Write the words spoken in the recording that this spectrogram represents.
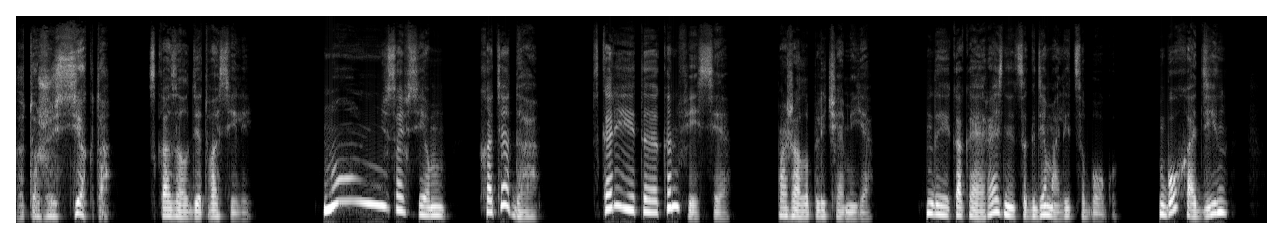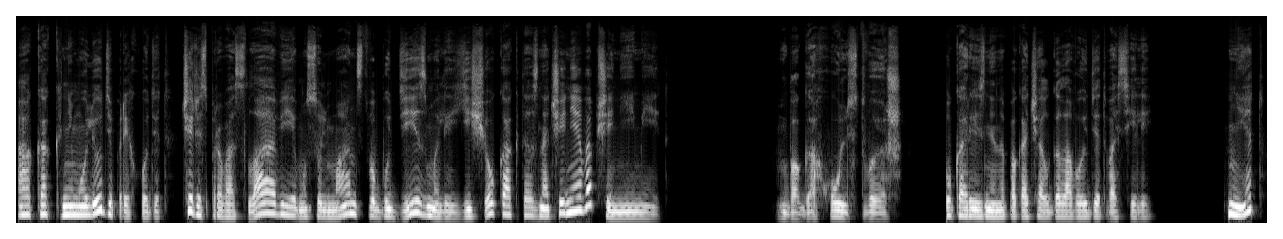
«Это же секта», — сказал дед Василий. «Ну, не совсем. Хотя да. Скорее, это конфессия», — пожала плечами я. «Да и какая разница, где молиться Богу? Бог один, а как к нему люди приходят, через православие, мусульманство, буддизм или еще как-то, значения вообще не имеет». «Богохульствуешь», — укоризненно покачал головой дед Василий. «Нет,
